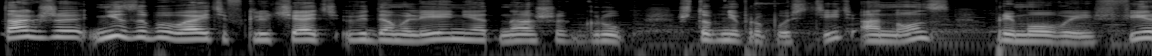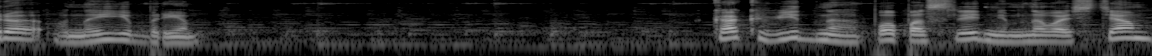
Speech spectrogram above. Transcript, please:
Также не забывайте включать уведомления от наших групп, чтобы не пропустить анонс прямого эфира в ноябре. Как видно по последним новостям,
